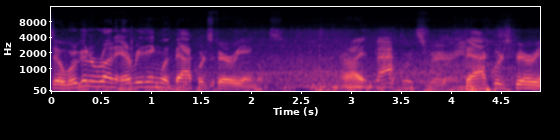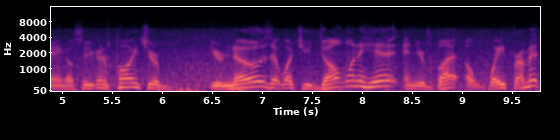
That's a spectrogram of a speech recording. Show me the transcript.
so we're gonna run everything with backwards ferry angles. All right, Backwards ferry. backwards ferry angle. So you're gonna point your your nose at what you don't want to hit and your butt away from it,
